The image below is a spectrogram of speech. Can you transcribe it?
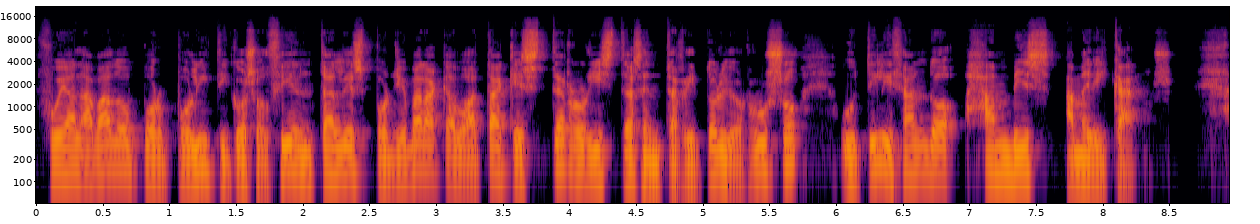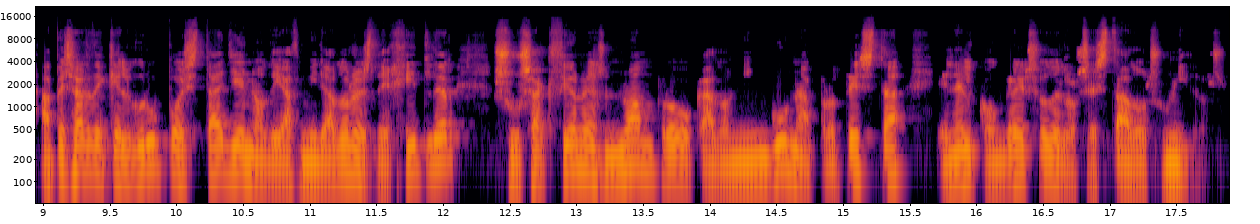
fue alabado por políticos occidentales por llevar a cabo ataques terroristas en territorio ruso utilizando Humvees americanos. A pesar de que el grupo está lleno de admiradores de Hitler, sus acciones no han provocado ninguna protesta en el Congreso de los Estados Unidos.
